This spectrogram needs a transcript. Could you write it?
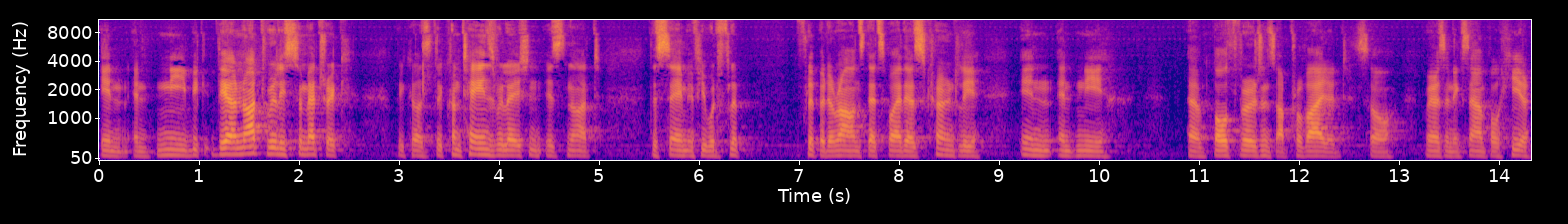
in and ni. They are not really symmetric because the contains relation is not the same if you would flip, flip it around. That's why there's currently in and ni. Uh, both versions are provided. So Whereas an example here,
